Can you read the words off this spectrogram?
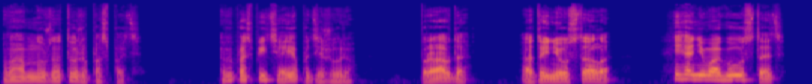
Вам нужно тоже поспать. Вы поспите, а я подежурю». «Правда? А ты не устала?» «Я не могу устать.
